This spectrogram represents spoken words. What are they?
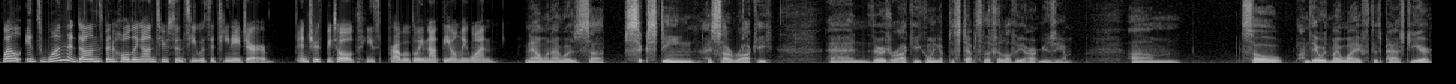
well, it's one that Don's been holding on to since he was a teenager. And truth be told, he's probably not the only one. Now, when I was uh, 16, I saw Rocky, and there's Rocky going up the steps of the Philadelphia Art Museum. Um, so I'm there with my wife this past year,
